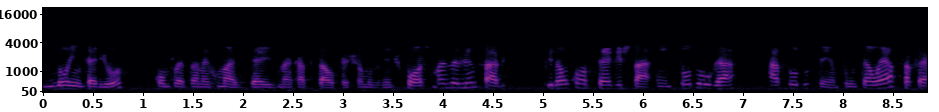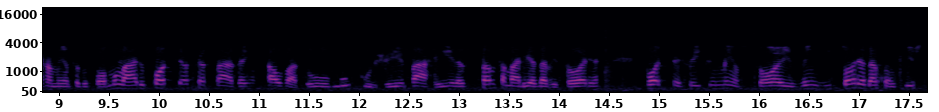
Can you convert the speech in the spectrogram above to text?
no interior, completando com mais 10 na capital, fechamos 20 postos, mas a gente sabe que não consegue estar em todo lugar a todo tempo. Então, essa ferramenta do formulário pode ser acessada em Salvador, Mucugê, Barreiras, Santa Maria da Vitória, pode ser feito em Lençóis, em Vitória da Conquista,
